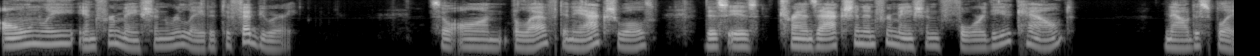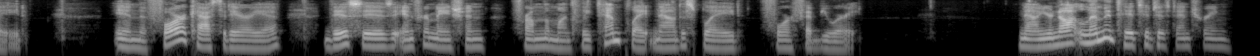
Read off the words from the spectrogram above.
only information related to February. So on the left in the actuals, this is transaction information for the account now displayed. In the forecasted area, this is information from the monthly template now displayed for February. Now you're not limited to just entering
